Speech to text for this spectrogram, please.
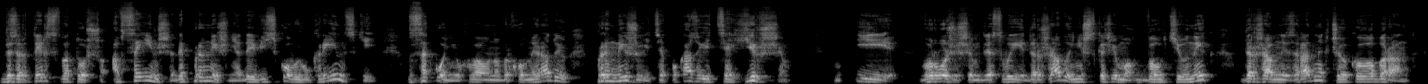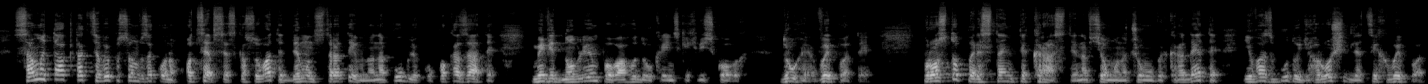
дезертирства тощо, а все інше, де приниження, де військовий український в законі, ухвалено Верховною Радою, принижується, показується гіршим і ворожішим для своєї держави, ніж, скажімо, гвалтівник, державний зрадник чи колаборант. Саме так, так це виписано в законах. Оце все скасувати демонстративно на публіку, показати. Ми відновлюємо повагу до українських військових. Друге, виплати. Просто перестаньте красти на всьому, на чому ви крадете, і у вас будуть гроші для цих виплат.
